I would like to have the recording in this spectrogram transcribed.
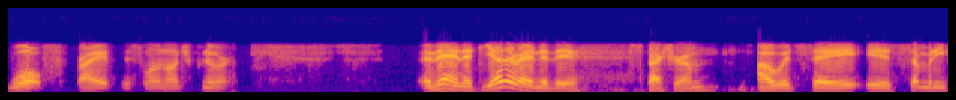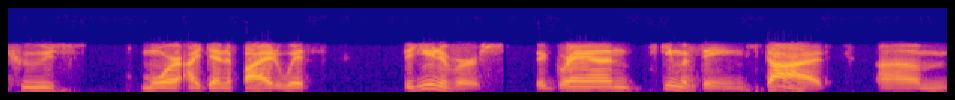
wolf, right? This lone entrepreneur. And then at the other end of the spectrum, I would say is somebody who's more identified with the universe, the grand scheme of things, God, um,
